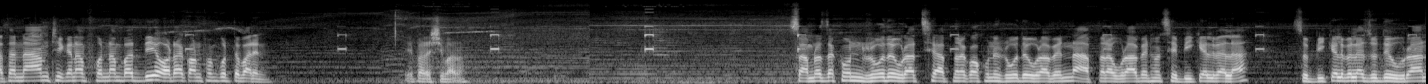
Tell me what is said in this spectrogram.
আপনার নাম, ঠিকানা ফোন নাম্বার দিয়ে অর্ডার কনফার্ম করতে পারেন। এপারে সীমারো সো আমরা যখন রোদে উড়াচ্ছি, আপনারা কখনোই রোদে উড়াবেন না। আপনারা উড়াবেন হচ্ছে বিকেলবেলা। সো বিকেলবেলা যদি উড়ান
